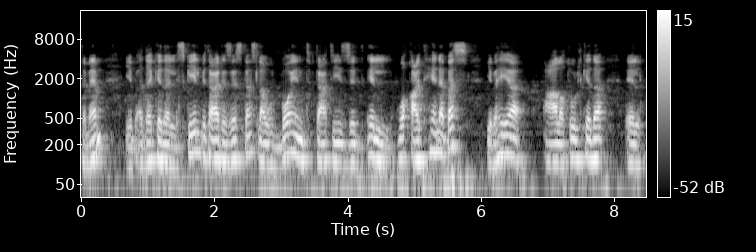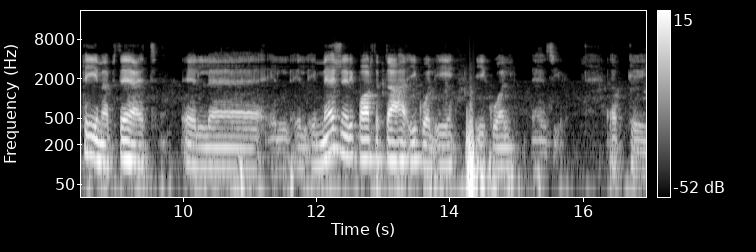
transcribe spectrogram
تمام؟ يبقى ده كده ال scale بتاع ال resistance. لو ال point بتاعتي Z L وقعت هنا بس يبقى هي على طول كده القيمة بتاعت ال imaginary part بتاعها equal إيه equal zero okay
